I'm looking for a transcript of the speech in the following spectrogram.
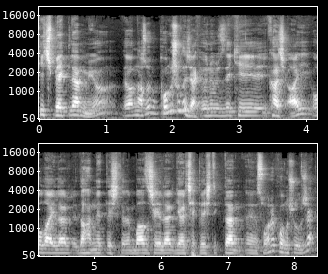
Hiç beklenmiyor. E Ondan sonra bu konuşulacak. Önümüzdeki kaç ay olaylar daha netleştikten, bazı şeyler gerçekleştikten e, sonra konuşulacak.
